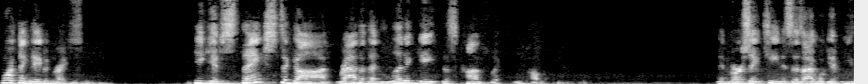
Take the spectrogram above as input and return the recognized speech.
Fourth thing David prays. He gives thanks to God rather than litigate this conflict in public. In verse 18, it says, I will give you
